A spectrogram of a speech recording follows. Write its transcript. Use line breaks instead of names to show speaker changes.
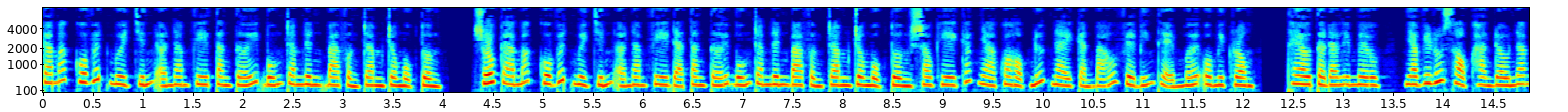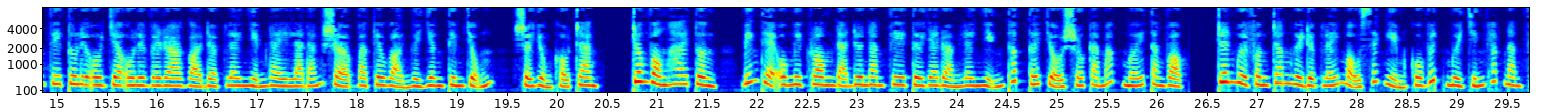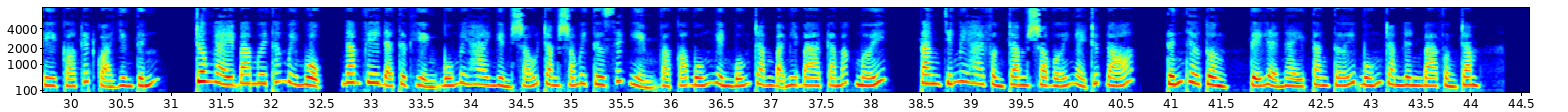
Ca mắc COVID-19 ở Nam Phi tăng tới 403% trong một tuần. Số ca mắc COVID-19 ở Nam Phi đã tăng tới 403% trong một tuần sau khi các nhà khoa học nước này cảnh báo về biến thể mới Omicron. Theo tờ Daily Mail, nhà virus học hàng đầu Nam Phi Tulio de Oliveira gọi đợt lây nhiễm này là đáng sợ và kêu gọi người dân tiêm chủng, sử dụng khẩu trang. Trong vòng 2 tuần, biến thể Omicron đã đưa Nam Phi từ giai đoạn lây nhiễm thấp tới chỗ số ca mắc mới tăng vọt. Trên 10% người được lấy mẫu xét nghiệm COVID-19 khắp Nam Phi có kết quả dương tính. Trong ngày 30 tháng 11, Nam Phi đã thực hiện 42.664 xét nghiệm và có 4.473 ca mắc mới, tăng 92% so với ngày trước đó. Tính theo tuần, tỷ lệ này tăng tới 403%.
